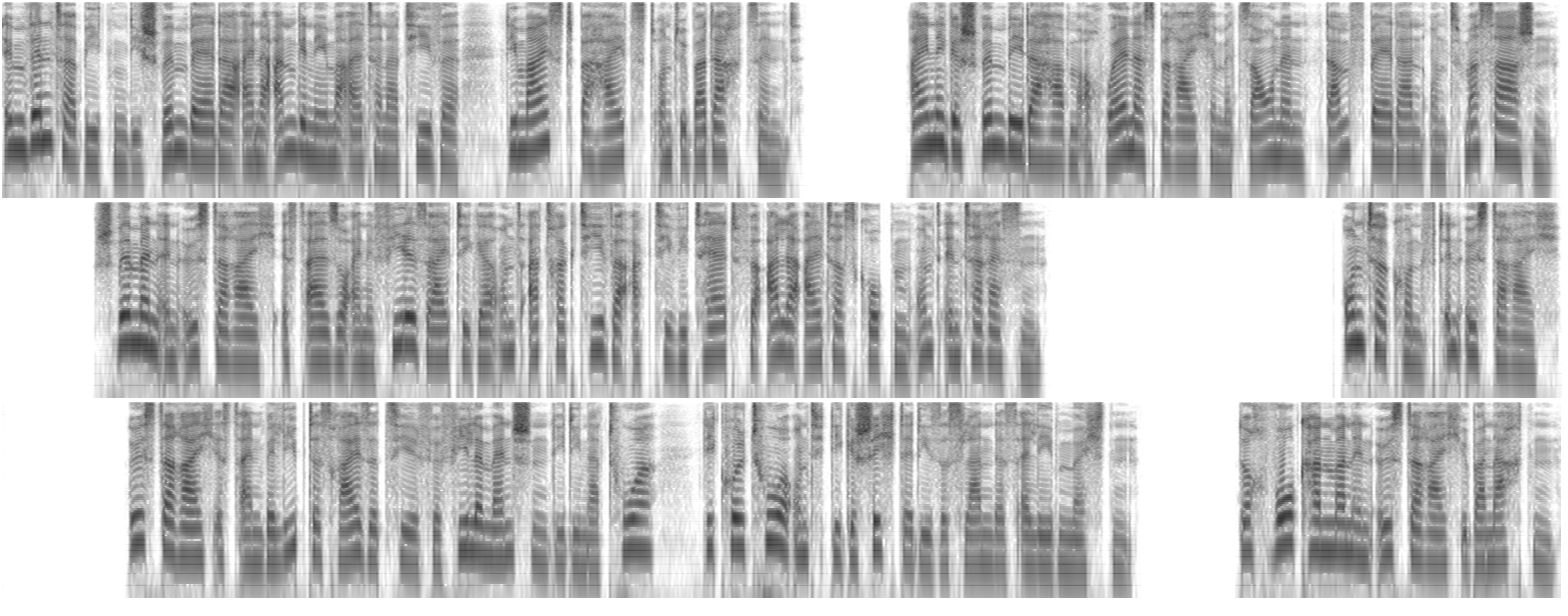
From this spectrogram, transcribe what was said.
Im Winter bieten die Schwimmbäder eine angenehme Alternative, die meist beheizt und überdacht sind. Einige Schwimmbäder haben auch Wellnessbereiche mit Saunen, Dampfbädern und Massagen. Schwimmen in Österreich ist also eine vielseitige und attraktive Aktivität für alle Altersgruppen und Interessen. Unterkunft in Österreich. Österreich ist ein beliebtes Reiseziel für viele Menschen, die die Natur, die Kultur und die Geschichte dieses Landes erleben möchten. Doch wo kann man in Österreich übernachten?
